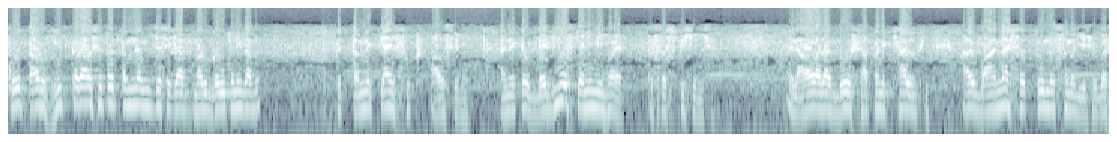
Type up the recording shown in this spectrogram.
કોઈ તારું હિત કરાવશે તો તમને એમ જશે કે આ મારું ગળું તો નહીં દાબે. કે તમને ક્યાંય સુખ આવશે નહીં. અને કેવું ડેડલીએસ્ટ એનિમી હોય તો સસ્પિશન છે. એટલે આવા બધા દોષ આપણને ખ્યાલ નથી. હવે બહારના શત્રુને સમજીએ છીએ. બસ.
